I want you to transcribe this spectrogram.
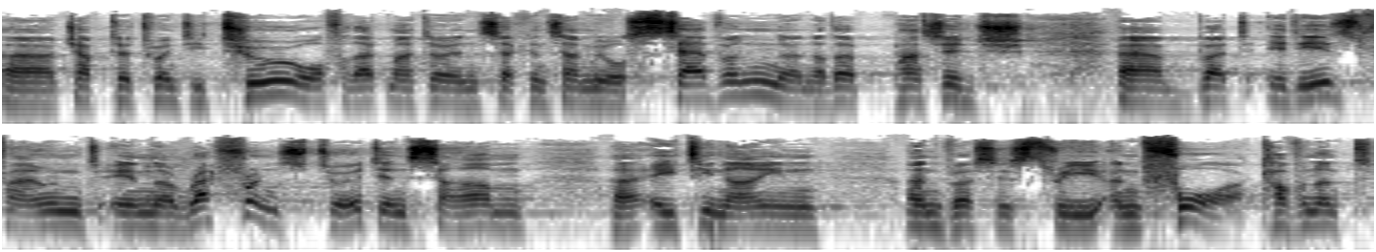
uh, chapter 22, or for that matter in 2 Samuel 7, another passage, uh, but it is found in a reference to it in Psalm uh, 89 and verses 3 and 4. Covenant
